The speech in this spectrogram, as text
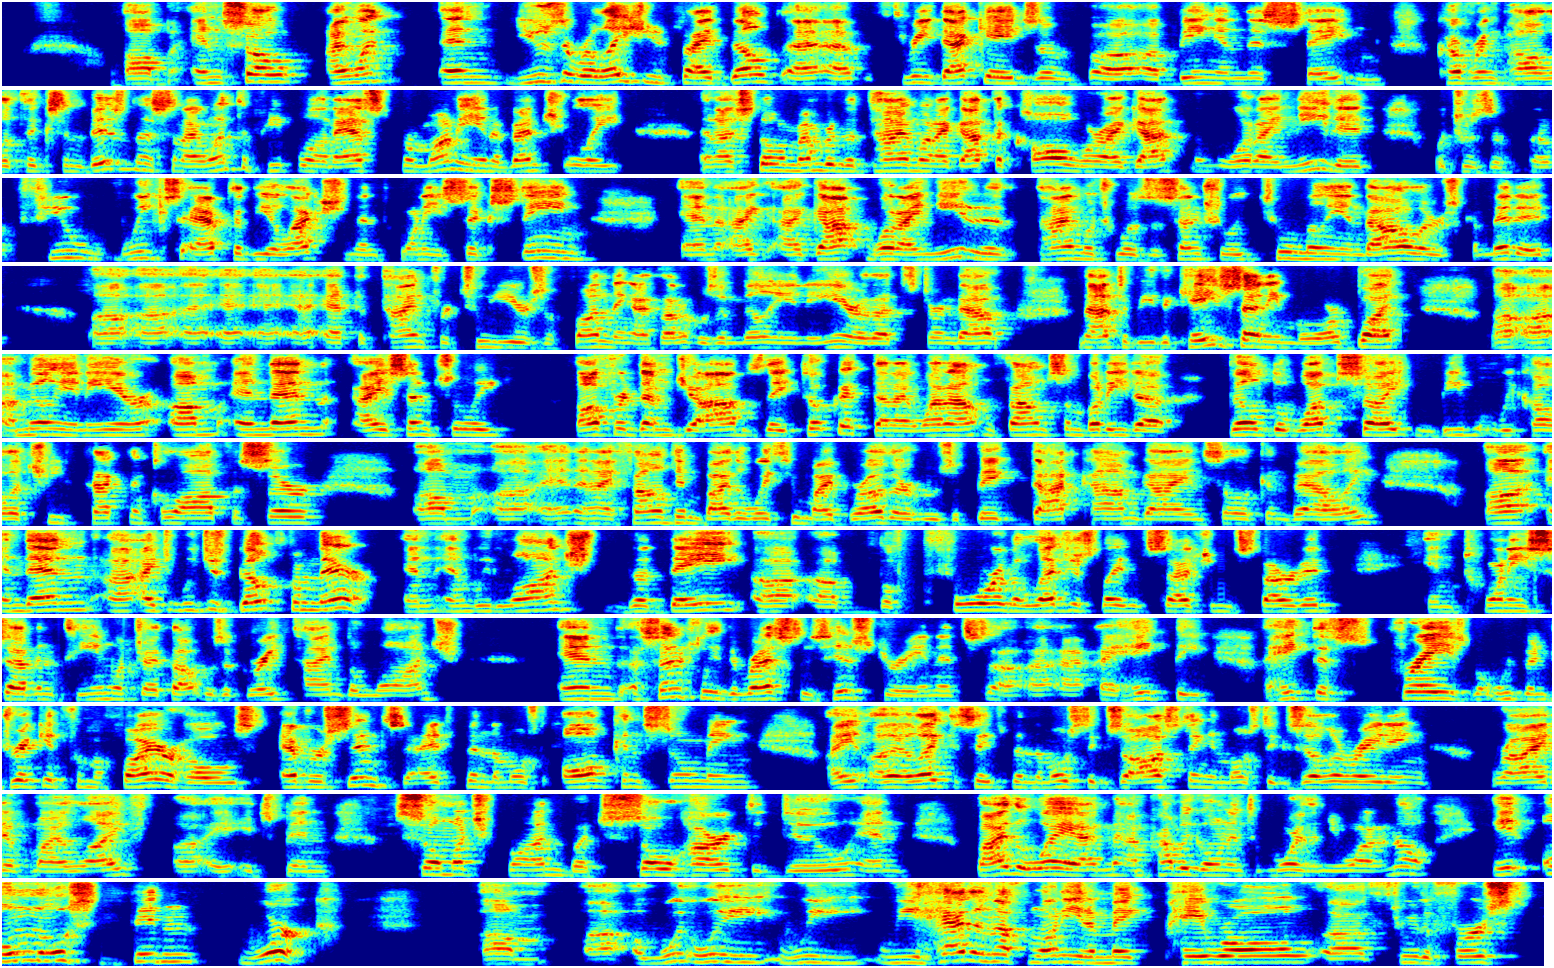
Um, and so I went and used the relationships I built uh, uh, three decades of uh, being in this state and covering politics and business. And I went to people and asked for money, and eventually, and I still remember the time when I got the call where I got what I needed, which was a, a few weeks after the election in 2016. And I, I got what I needed at the time, which was essentially $2 million committed uh, uh at the time for two years of funding. I thought it was a million a year. That's turned out not to be the case anymore, but uh, uh, a million a year. Um, and then I essentially offered them jobs. They took it. Then I went out and found somebody to build the website and be what we call a chief technical officer. Um, uh, and, and, I found him, by the way, through my brother, who's a big dot com guy in Silicon Valley. Uh, and then uh, I, we just built from there. And, and we launched the day uh, before the legislative session started in 2017, which I thought was a great time to launch. And essentially, the rest is history. And it's uh, I, I, hate the I hate this phrase, but we've been drinking from a fire hose ever since. It's been the most all-consuming. I, I like to say it's been the most exhausting and most exhilarating ride of my life. Uh, it's been so much fun, but so hard to do. And by the way, I'm, I'm probably going into more than you want to know. It almost didn't work um, uh, we, we, we had enough money to make payroll uh, through the first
